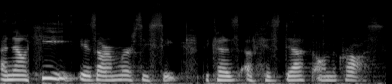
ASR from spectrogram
And now he is our mercy seat because of his death on the cross.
